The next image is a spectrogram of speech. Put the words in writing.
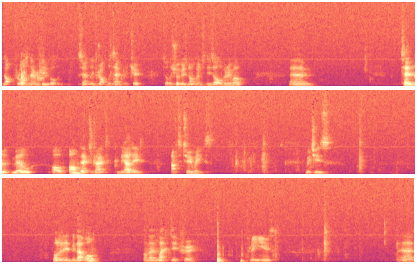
not frozen everything, but certainly dropped the temperature, so the sugar is not going to dissolve very well. Um, 10 mil of almond extract can be added after two weeks, which is what I did with that one, and then left it for three years. Uh,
